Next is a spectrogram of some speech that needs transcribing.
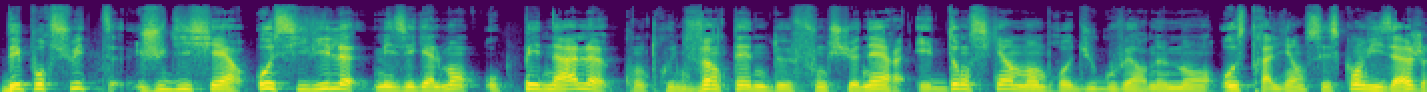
Des poursuites judiciaires au civil, mais également au pénal contre une vingtaine de fonctionnaires et d'anciens membres du gouvernement australien. C'est ce qu'envisage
